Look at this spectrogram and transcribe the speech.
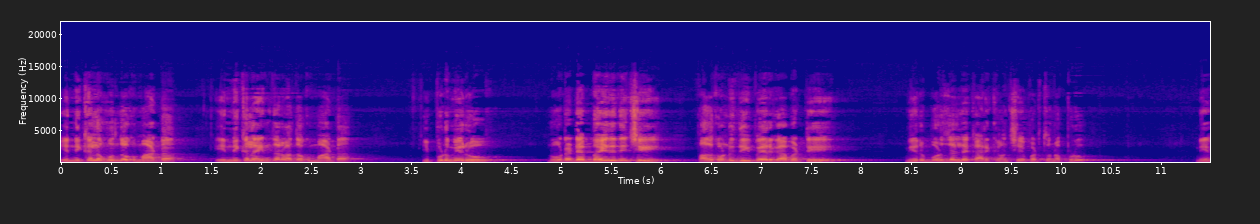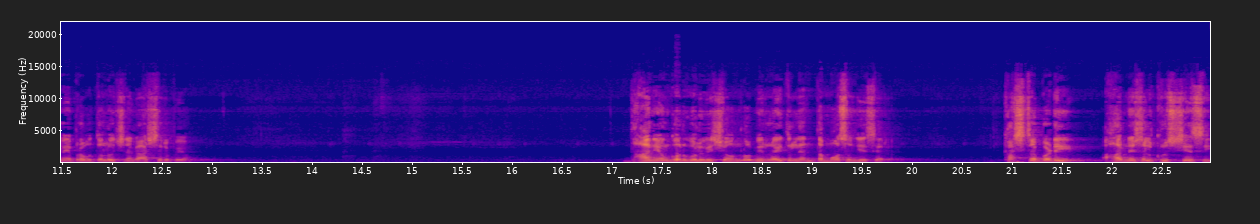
ఎన్నికల ముందు ఒక మాట ఎన్నికలు అయిన తర్వాత ఒక మాట. ఇప్పుడు మీరు నూట డెబ్బై ఐదు నుంచి పదకొండు దిగిపోయారు కాబట్టి మీరు బురజల్లే కార్యక్రమం చేపడుతున్నప్పుడు మేమే ప్రభుత్వంలో వచ్చినాక ఆశ్చర్యపోయాం. ధాన్యం కొనుగోలు విషయంలో మీరు రైతులను ఎంత మోసం చేశారు? కష్టపడి అహర్నిశలు కృషి చేసి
